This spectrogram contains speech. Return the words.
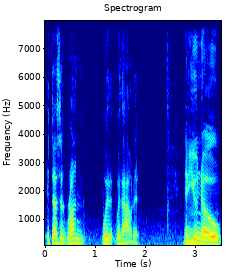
it doesn't run with, without it. Now, you know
